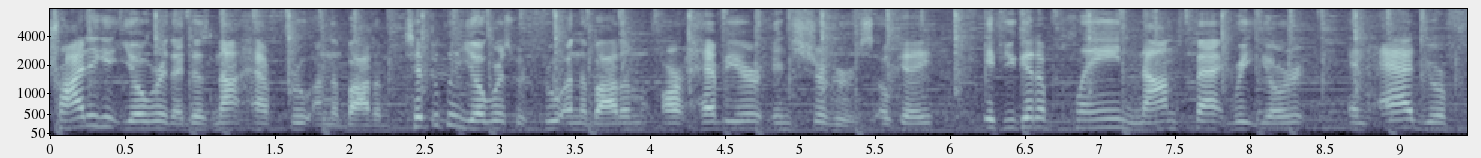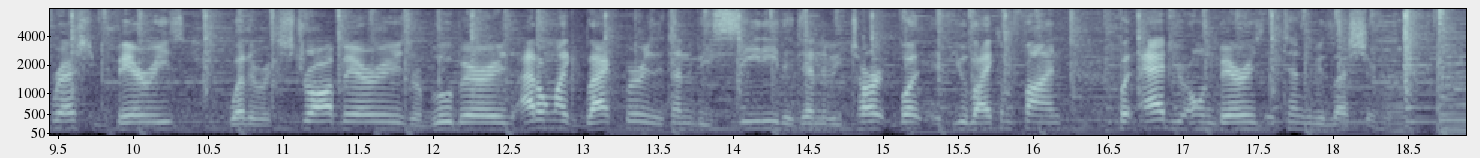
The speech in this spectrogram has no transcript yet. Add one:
Try to get yogurt that does not have fruit on the bottom. Typically yogurts with fruit on the bottom are heavier in sugars, okay? If you get a plain non-fat Greek yogurt and add your fresh berries, whether it's strawberries or blueberries, I don't like blackberries, they tend to be seedy, they tend to be tart, but if you like them, fine. But add your own berries, it tends to be less sugar.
